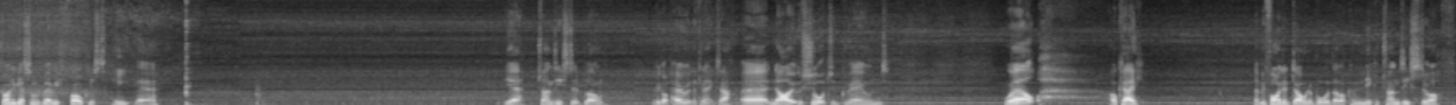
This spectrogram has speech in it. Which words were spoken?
Trying to get some very focused heat there. Yeah, transistor blown. Have got power at the connector? Uh, no, it was short to ground. Well, okay. Let me find a donor board that I can nick a transistor off.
